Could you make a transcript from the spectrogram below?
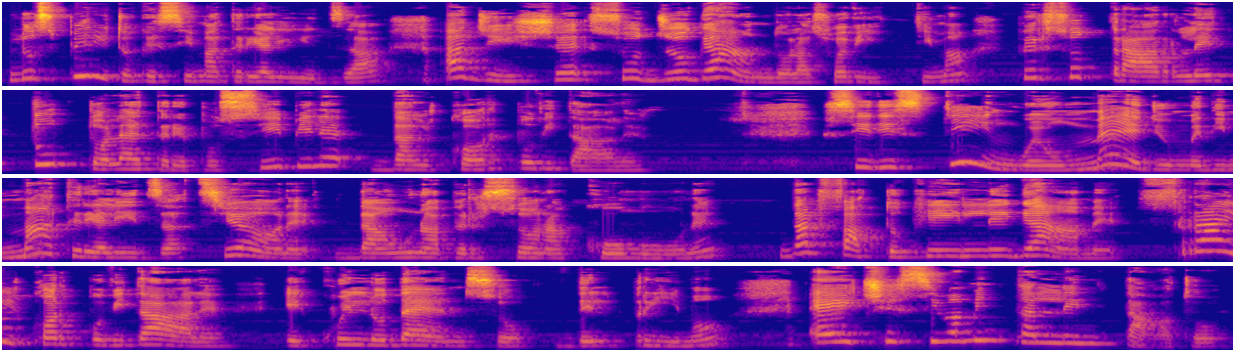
Lo spirito che si materializza agisce soggiogando la sua vittima per sottrarle tutto l'etere possibile dal corpo vitale. Si distingue un medium di materializzazione da una persona comune dal fatto che il legame fra il corpo vitale e quello denso del primo è eccessivamente allentato,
